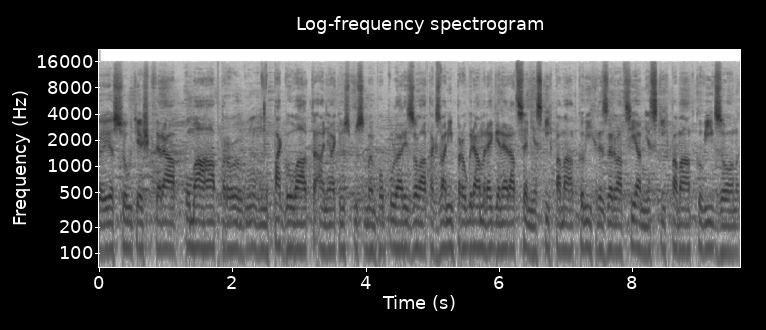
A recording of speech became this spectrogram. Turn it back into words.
je soutěž, která pomáhá propagovat a nějakým způsobem popularizovat takzvaný program regenerace městských památkových rezervací a městských památkových zón.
